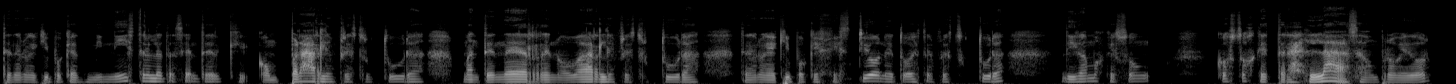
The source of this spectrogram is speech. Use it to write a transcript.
tener un equipo que administre el data center, que comprar la infraestructura, mantener, renovar la infraestructura, tener un equipo que gestione toda esta infraestructura. Digamos que son costos que trasladas a un proveedor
